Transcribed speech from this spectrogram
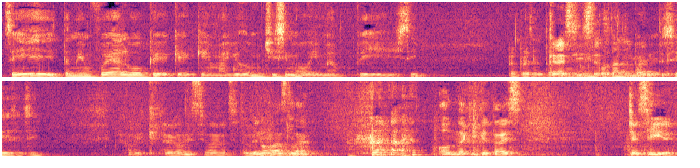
Sí, también fue algo que, que, que, me ayudó muchísimo y, me, y sí, representó algo muy importante para mí. Sí, sí, sí. Joder, qué fregonísimo, Bien nomás la onda aquí que traes. ¿Qué sigue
